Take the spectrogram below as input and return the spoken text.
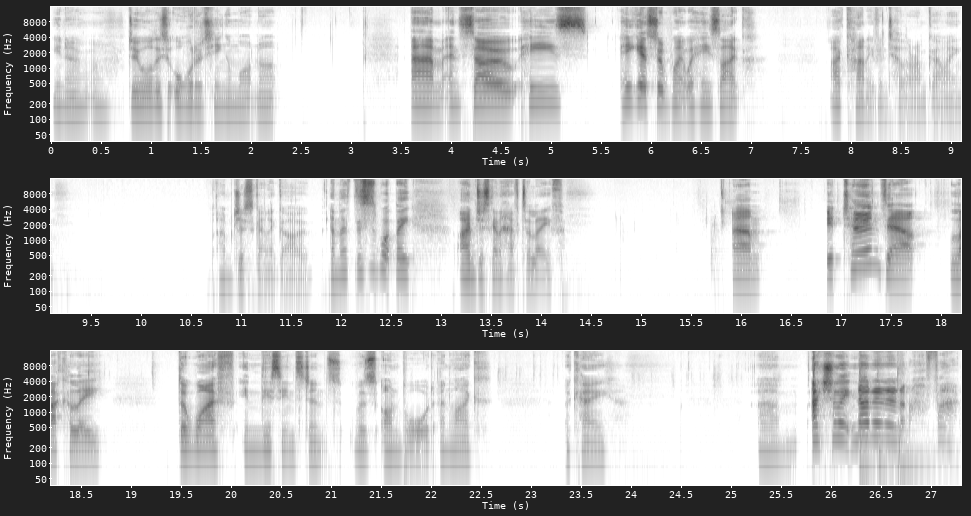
you know do all this auditing and whatnot. Um, and so he's he gets to a point where he's like, I can't even tell her I'm going. I'm just to go. And this is what they, I'm just to have to leave. Um, it turns out, luckily, the wife in this instance was on board and like, okay. Um, actually, no, no, no, no. Oh, fuck.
